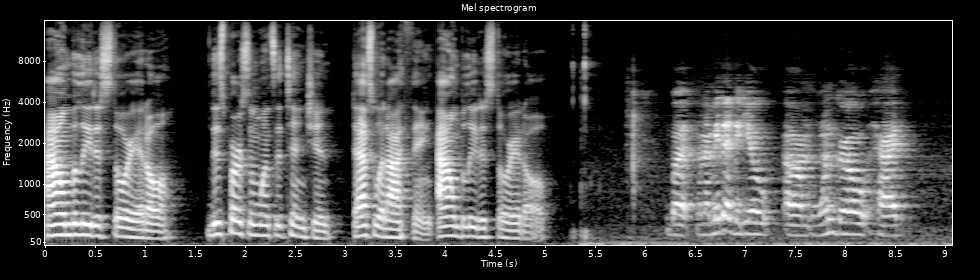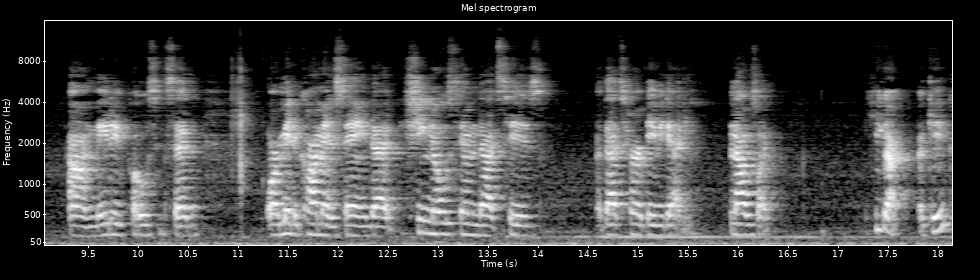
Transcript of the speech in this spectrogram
I don't believe the story at all. This person wants attention. That's what I think. I don't believe the story at all. But when I made that video, um, one girl had um, made a post and said, or made a comment saying that she knows him. That's his, that's her baby daddy. And I was like, he got a kid.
